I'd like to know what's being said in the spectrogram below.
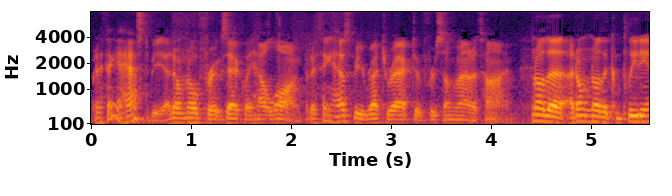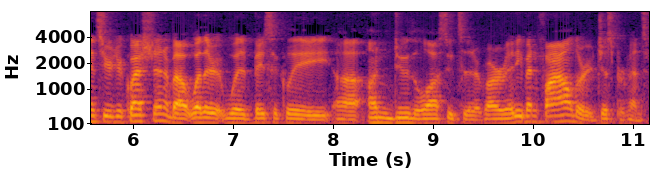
But I think it has to be. I don't know for exactly how long, but I think it has to be retroactive for some amount of time. I don't know the I don't know the complete answer to your question about whether it would basically uh, undo the lawsuits that have already been filed, or it just prevents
